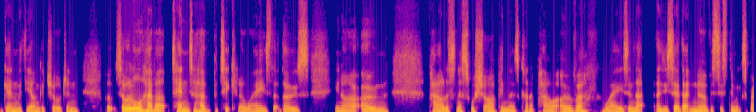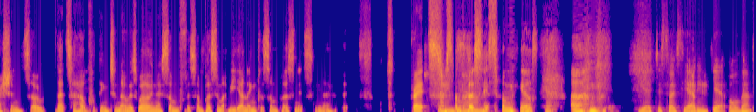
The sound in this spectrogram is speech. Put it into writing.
again with younger children. But so we'll all have a, tend to have particular ways that those, you know, our own powerlessness will show up in those kind of power over ways in that as you said that nervous system expression so that's a mm. helpful thing to know as well you know some for some person might be yelling for some person it's you know it's threats for some person it's something else yeah. Um, yeah dissociating yeah. yeah. all that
